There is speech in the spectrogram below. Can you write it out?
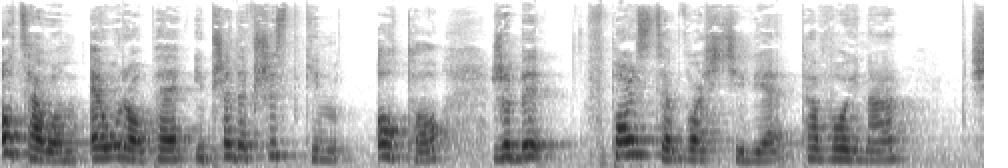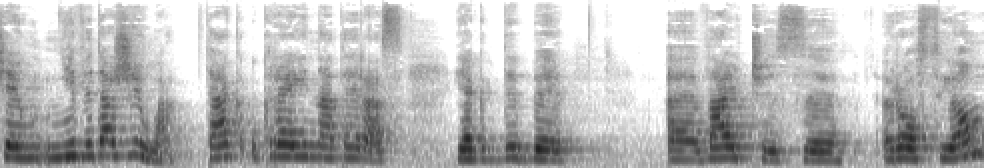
o całą Europę i przede wszystkim o to, żeby w Polsce właściwie ta wojna się nie wydarzyła tak? Ukraina teraz jak gdyby e, walczy z Rosją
